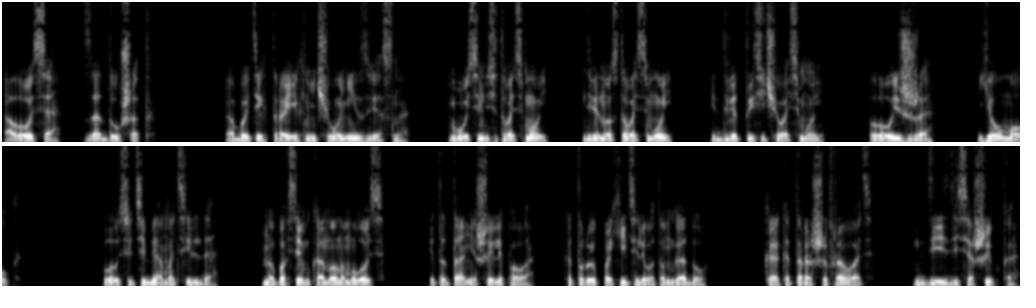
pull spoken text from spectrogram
а лося задушат. Об этих троих ничего не известно. 88-й, 98-й и 2008-й. Лось же. Я умолк. Лось у тебя, Матильда. Но по всем канонам лось — это Таня Шелепова, которую похитили в этом году. Как это расшифровать? Где здесь ошибка?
